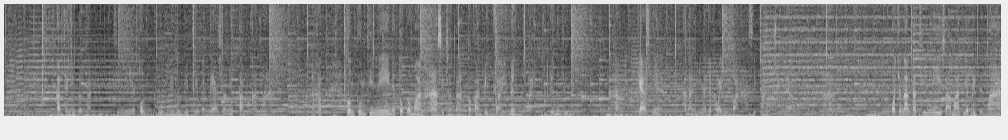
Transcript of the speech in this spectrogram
15%การใช้เชื้อเพลิงถ่านหินที่นี่ต้นทุนเนี่ยเมื่อเปรียบเทียบกับแก๊สแล้วเนี่ยต่ำกว่ากันมากนะครับต้นทุนที่นี่เนี่ยตกประมาณ 50 สตางค์ต่อการปิดไฟ 1 หน่วยหรือ 1 ยูนิตนะครับแก๊สเนี่ยขณะนี้น่าจะเข้าไปถึงบาท 50 บาท60แล้วนะฮะเพราะฉะนั้นถ้าที่นี่สามารถที่จะผลิตได้มาก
